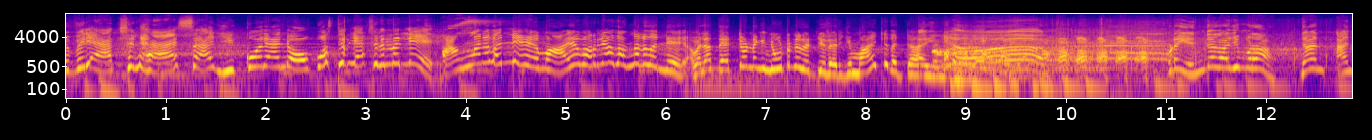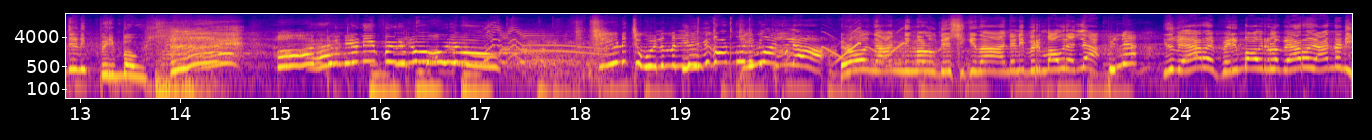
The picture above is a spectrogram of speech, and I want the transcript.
Every action has an equal and opposite reaction എന്നല്ലേ? അങ്ങനെ തന്നെ. മായ പറഞ്ഞത് അങ്ങനെ തന്നെ. വല്ല തെറ്റുണ്ടെങ്കിൽ ന്യൂട്ടന് തെറ്റിയതായിരിക്കും. മായ്ക്ക് തെറ്റായി ഇവിടെ എന്റെ കാര്യം പറ. ഞാൻ ആന്റണി അല്ല എടോ ഞാൻ നിങ്ങൾ ഉദ്ദേശിക്കുന്ന ആന്റണി പെരുമ്പാവൂരല്ല. പിന്നെ? ഇത് വേറെ പെരുമ്പാവൂരുള്ള വേറെ ആന്റണി.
